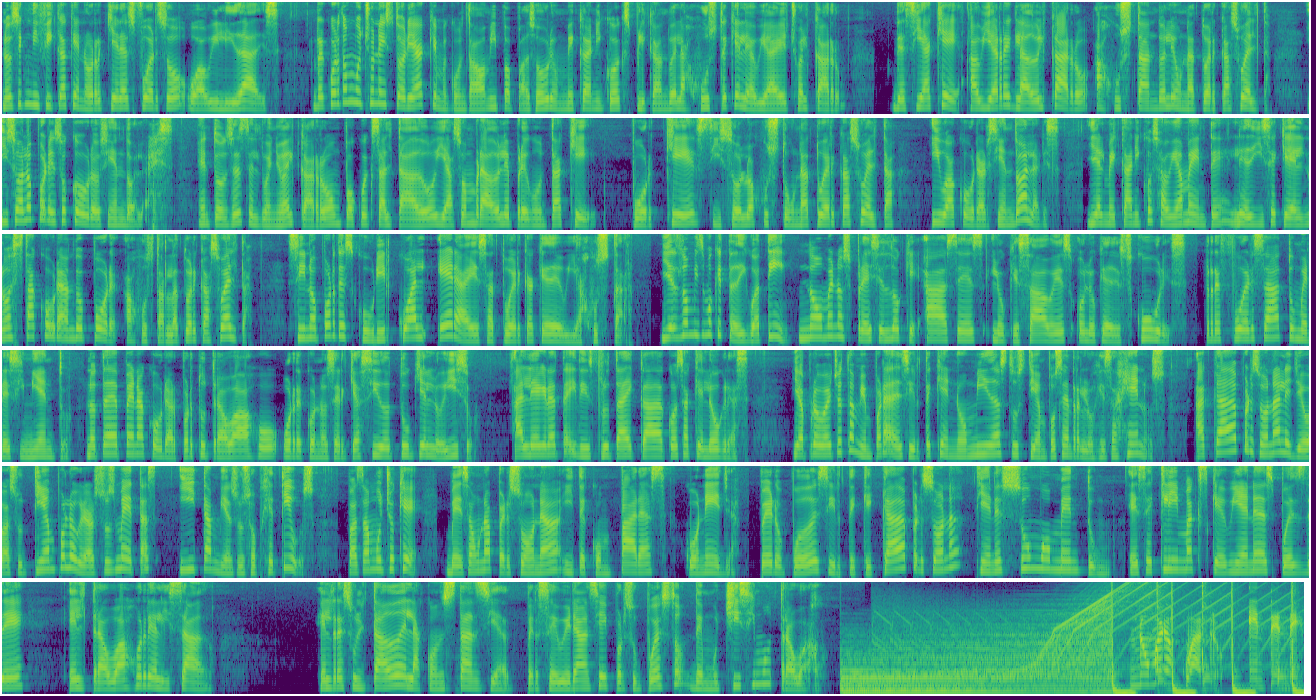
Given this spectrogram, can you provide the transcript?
No significa que no requiera esfuerzo o habilidades. Recuerdo mucho una historia que me contaba mi papá sobre un mecánico explicando el ajuste que le había hecho al carro. Decía que había arreglado el carro ajustándole una tuerca suelta y solo por eso cobró 100 dólares. Entonces el dueño del carro, un poco exaltado y asombrado, le pregunta que por qué si solo ajustó una tuerca suelta iba a cobrar 100 dólares. Y el mecánico sabiamente le dice que él no está cobrando por ajustar la tuerca suelta, sino por descubrir cuál era esa tuerca que debía ajustar. Y es lo mismo que te digo a ti, no menosprecies lo que haces, lo que sabes o lo que descubres. Refuerza tu merecimiento. No te dé pena cobrar por tu trabajo o reconocer que has sido tú quien lo hizo. Alégrate y disfruta de cada cosa que logras. Y aprovecho también para decirte que no midas tus tiempos en relojes ajenos. A cada persona le lleva su tiempo lograr sus metas y también sus objetivos. Pasa mucho que ves a una persona y te comparas con ella, pero puedo decirte que cada persona tiene su momentum, ese clímax que viene después de el trabajo realizado, el resultado de la constancia, perseverancia y por supuesto de muchísimo trabajo. Número 4. Entender.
